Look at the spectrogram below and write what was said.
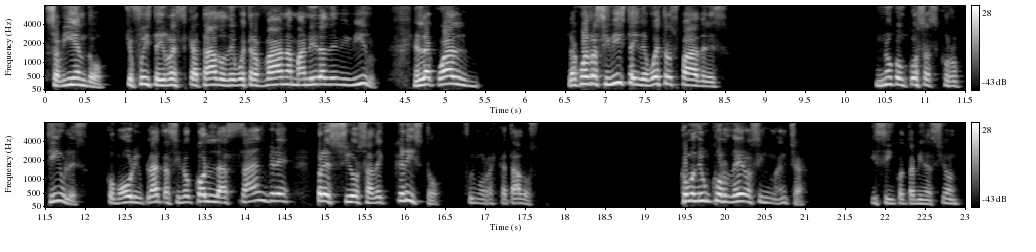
Sabiendo que fuisteis rescatado de vuestra vana manera de vivir, en la cual la cual recibisteis de vuestros padres, no con cosas corruptibles como oro y plata, sino con la sangre preciosa de Cristo fuimos rescatados. Como de un cordero sin mancha y sin contaminación,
